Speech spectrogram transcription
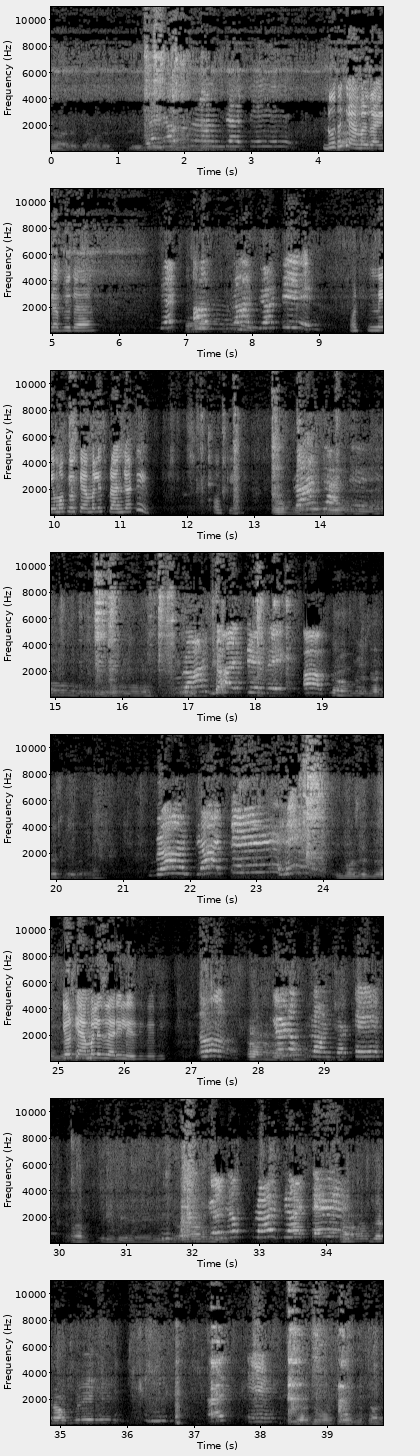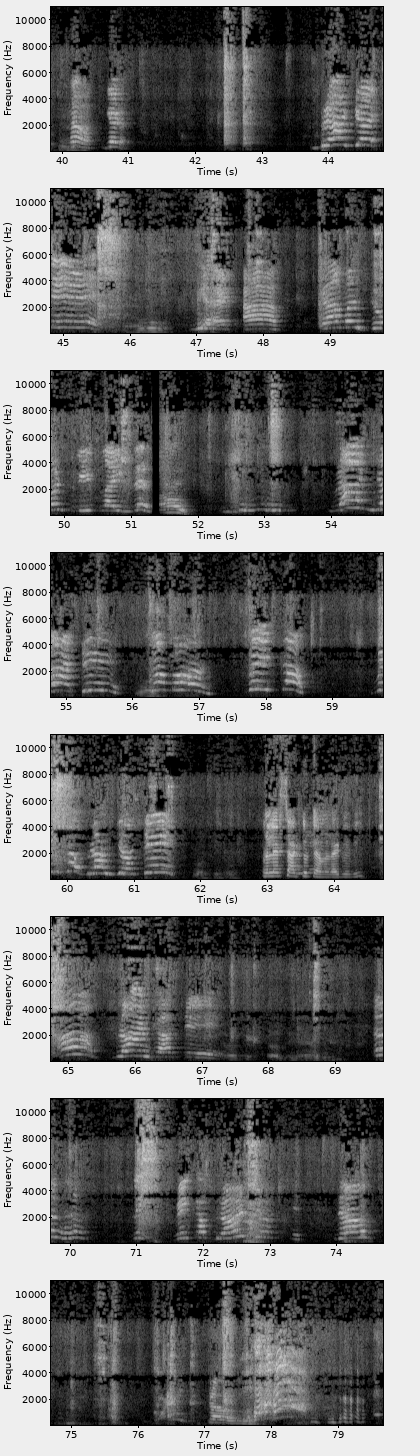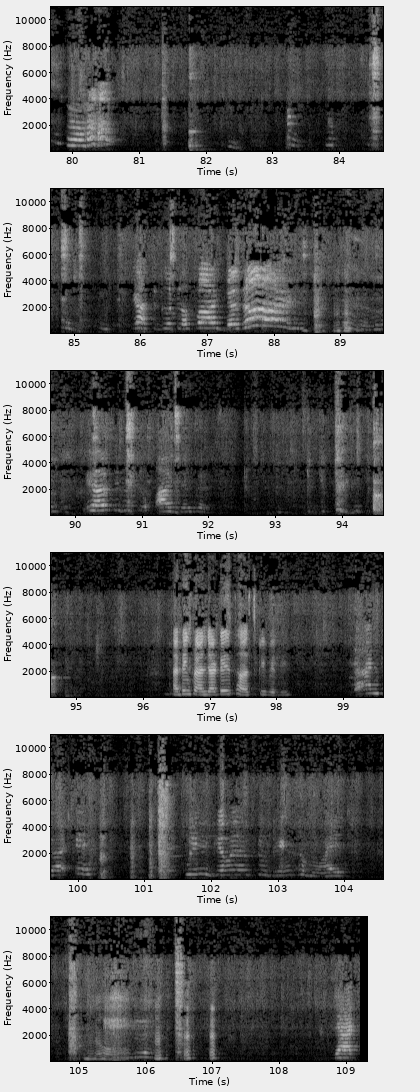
Do the camel ride up you there. Get up, Pranjati. What name of your camel is Pranjati? Okay. Pranjati. Pranjati, wake up. Pranjati. Your camel is very lazy, baby. Uh, Get up, Pranjati. Pranjati. Get me! Okay. You are doing so. Now, get up. Oh. Get up. Don't sleep like this. Pranjati. Come on. Wake up. Wake up, Pranjati. Now let's start your camel ride, baby. Ah, Pranjati. Wake up, Pranjati. Now. No! You have to go to a far desert. you have to go to a far desert. I think Pranjati is thirsty, baby. Is, please give him to drink some wine. No.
